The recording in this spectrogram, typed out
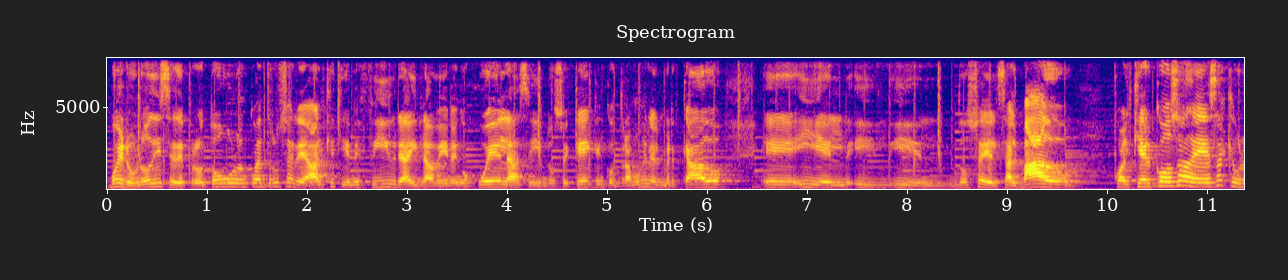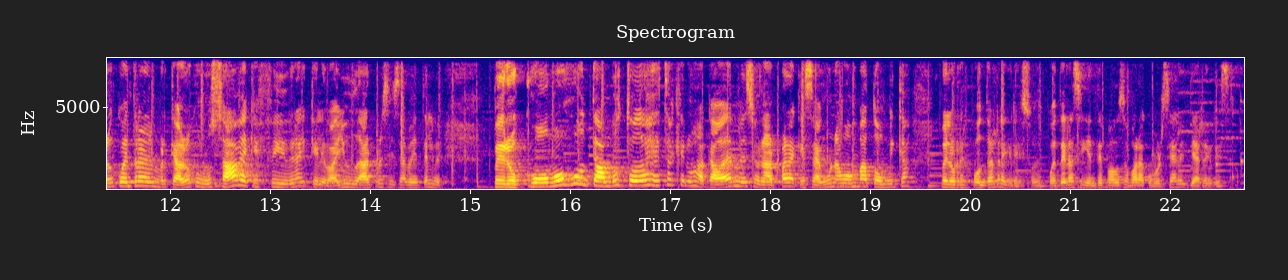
bueno, uno dice, de pronto uno encuentra un cereal que tiene fibra y la avena en hojuelas y no sé qué, que encontramos en el mercado, eh, y, el, y el, no sé, el salvado cualquier cosa de esas que uno encuentra en el mercado que uno sabe que es fibra y que le va a ayudar precisamente el pero ¿cómo juntamos todas estas que nos acaba de mencionar para que sean una bomba atómica? Me lo responde al regreso. Después de la siguiente pausa para comerciales, ya regresamos.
